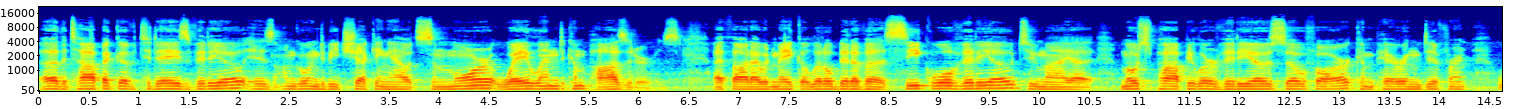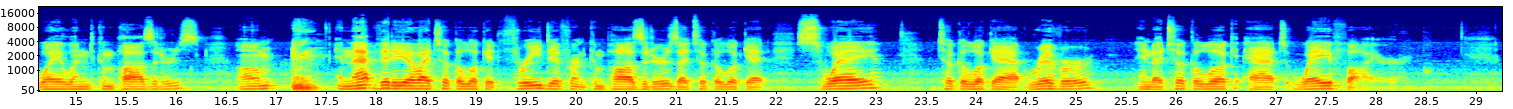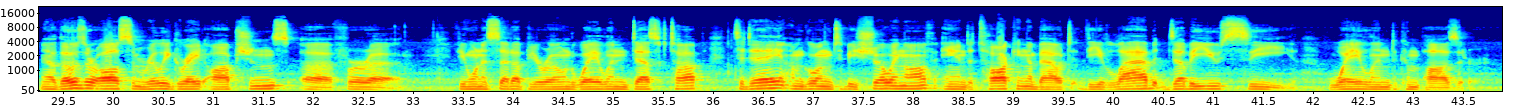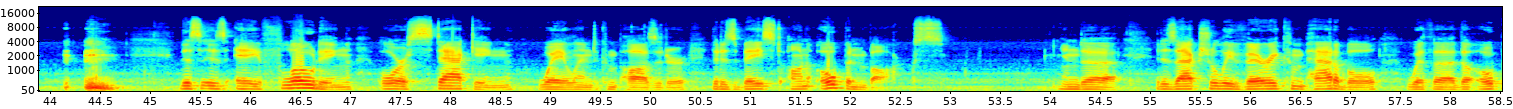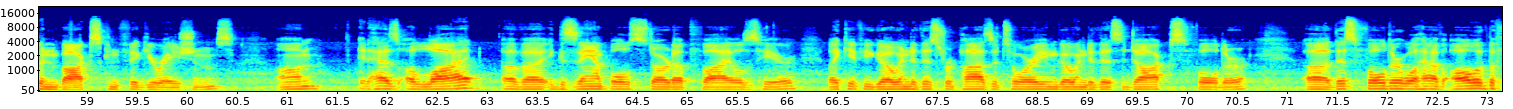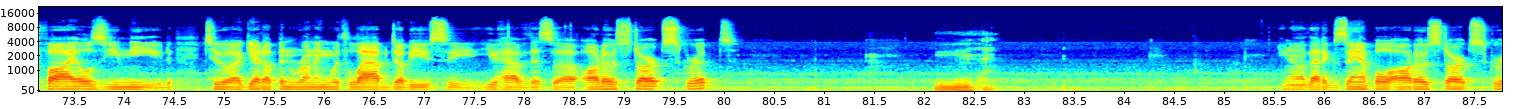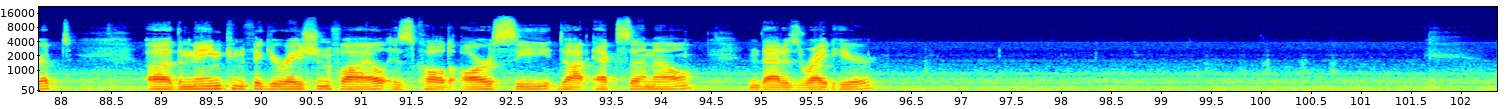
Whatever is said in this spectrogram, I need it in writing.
Uh, the topic of today's video is I'm going to be checking out some more Wayland compositors. I thought I would make a little bit of a sequel video to my uh, most popular videos so far, comparing different Wayland compositors. Um, in that video, I took a look at three different compositors. I took a look at Sway, I took a look at River, and I took a look at Wayfire. Now, those are all some really great options uh, for uh, if you want to set up your own Wayland desktop. Today, I'm going to be showing off and talking about the LabWC Wayland compositor. this is a floating or stacking Wayland compositor that is based on OpenBox. And uh, it is actually very compatible with uh, the OpenBox configurations. Um, it has a lot of uh, example startup files here. Like if you go into this repository and go into this docs folder, uh, this folder will have all of the files you need to uh, get up and running with LabWC. You have this uh, auto start script. Mm you know, that example auto start script. Uh, the main configuration file is called rc.xml, and that is right here.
